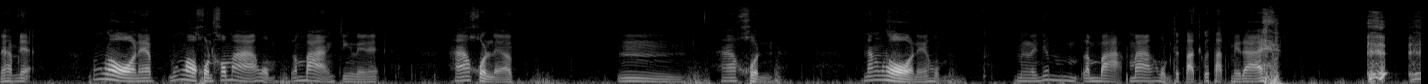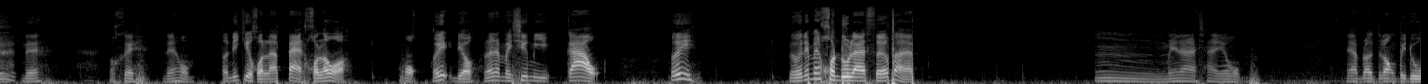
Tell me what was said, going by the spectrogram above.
นะครับ เนี่ย ต้องรอนะครับ ต้องรอคนเข้ามาครับผมลำบากจริงเลยเนี่ยห้าคนแล้วครับ อืม ห้าคน นั่งรอเนี่ยผม มันอะไรเนี่ยลำบากมากผมจะตัดก็ตัดไม่ได้ เนี่ยโอเค เนี่ยผม ตอนนี้กี่คนแล้วแปดคนแล้วเหรอหกเฮ้ย เดี๋ยว แล้วทำไมชื่อมีเก้า เฮ้ย หรือนี่เป็นคนดูแลเซิร์ฟอะครับอืม ไม่น่าใช่ครับผมนะครับ เราจะลองไปดู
